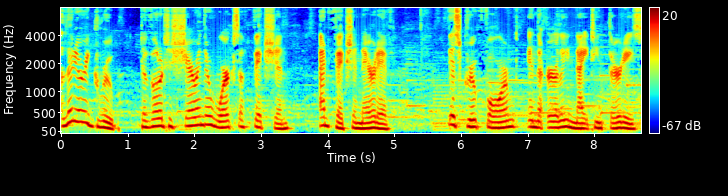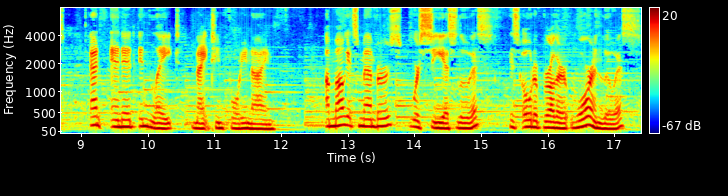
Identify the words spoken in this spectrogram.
a literary group devoted to sharing their works of fiction and fiction narrative. This group formed in the early 1930s and ended in late 1949. Among its members were C.S. Lewis, his older brother Warren Lewis,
